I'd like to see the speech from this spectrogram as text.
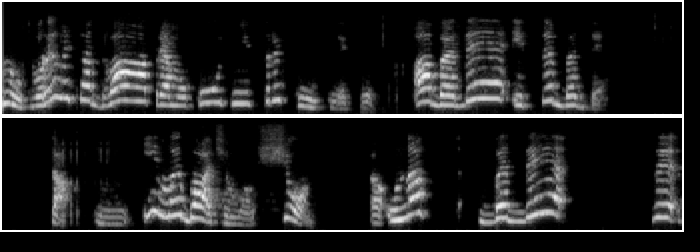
ну, утворилися два прямокутні трикутники АБД і СБД. Так, і ми бачимо, що е, у нас БД це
